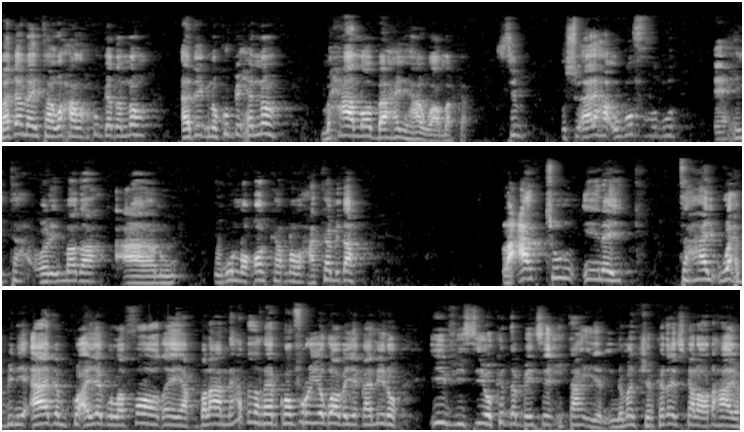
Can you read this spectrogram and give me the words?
maadaama ay tahay waxaan wax ku gadano adeegna ku bixino maxaa loo baahan yahaa waa marka. Si su'aalaha ugu fudud ee xitaa culimada aanu ugu noqon karno waxaa ka mid ah lacagtu inay tahay wax bini aadamku ayagu lafahooda ay aqbalaan haddada reer koonfur iyagu waaba yaqaaniino e v c oo ka dambeysay xitaa iyo niman shirkado iskale oo dhahayo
